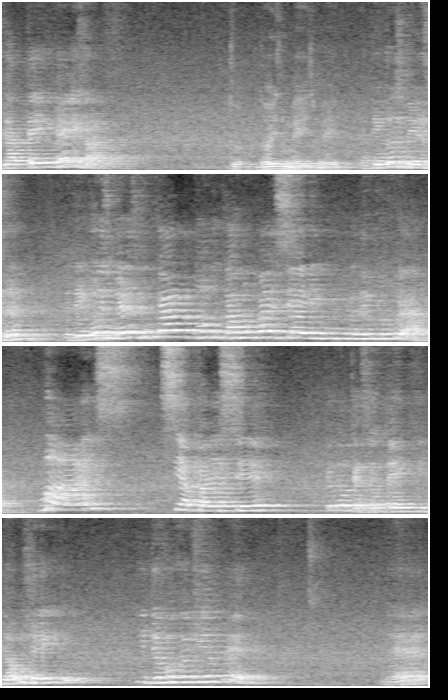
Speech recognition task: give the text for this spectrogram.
já tem mês, Rafa? Dois meses meio. Já tem dois meses, né? Já tem dois meses que o cara, o dono do carro, não apareceu aí me procurar. Mas, se aparecer, o que acontece? Eu tenho que dar um jeito e devolver o dinheiro para ele. Né?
